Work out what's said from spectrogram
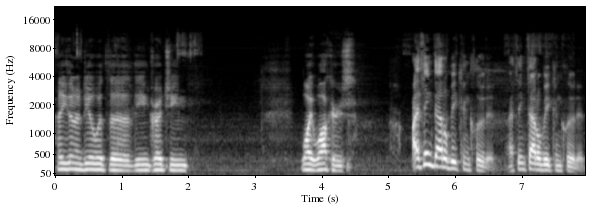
how are you going to deal with the the encroaching White Walkers? I think that'll be concluded. I think that'll be concluded.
